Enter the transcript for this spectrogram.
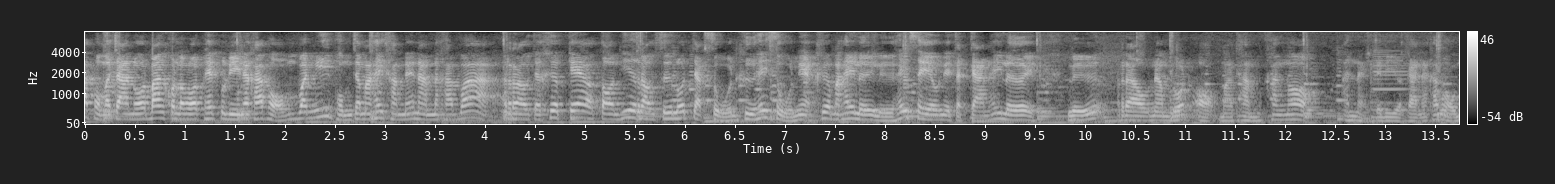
ครับผมอาจารย์โน้ตบ้านคนละรถเพชรบุรีนะครับผมวันนี้ผมจะมาให้คำแนะนำนะครับว่าเราจะเคลือบแก้วตอนที่เราซื้อรถจากศูนย์คือให้ศูนย์เนี่ยเคลือบมาให้เลย หรือให้เซลล์เนี่ยจัดการให้เลย หรือเรานำรถออกมาทำข้างนอกอันไหนจะดีกว่ากันนะครับผม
